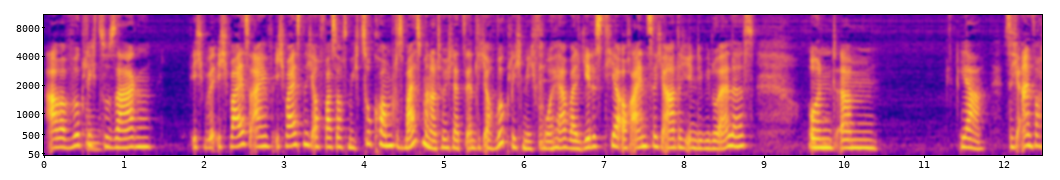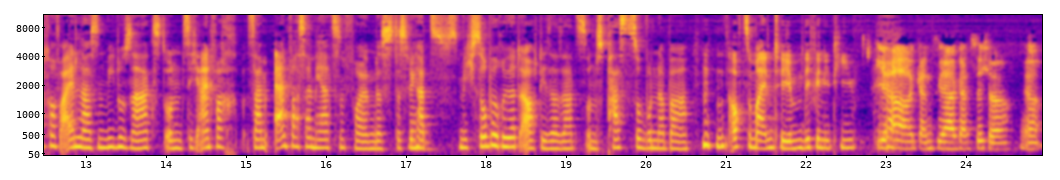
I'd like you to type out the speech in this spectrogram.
Aber wirklich mhm. zu sagen, ich, ich weiß einfach, ich weiß nicht, auf was auf mich zukommt. Das weiß man natürlich letztendlich auch wirklich nicht mhm. vorher, weil jedes Tier auch einzigartig individuell ist. Und ähm, ja, sich einfach darauf einlassen, wie du sagst, und sich einfach seinem, einfach seinem Herzen folgen. Das, deswegen mhm. hat es mich so berührt, auch dieser Satz, und es passt so wunderbar. auch zu meinen Themen, definitiv. Ja, ganz, ja, ganz sicher, ja.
